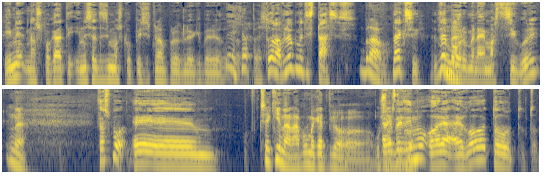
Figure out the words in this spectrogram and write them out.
Είναι, να σου πω κάτι, είναι σαν τις δημοσκοπήσεις πριν από προεκλογική περίοδο. Ναι, τώρα. για πες. Τώρα βλέπουμε τις τάσεις. Μπράβο. Εντάξει, δεν Ναι. μπορούμε να είμαστε σίγουροι. Ναι. Θα σου πω. Ε, Ξεκίνα να πούμε κάτι πιο ρε ουσιαστικό. παιδί μου, ωραία, εγώ το, το, το,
